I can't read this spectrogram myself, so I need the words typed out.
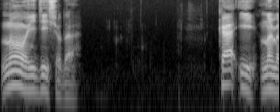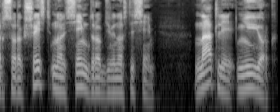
Ну, иди сюда. КИ номер 4607 дробь 97. Натли, Нью-Йорк.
